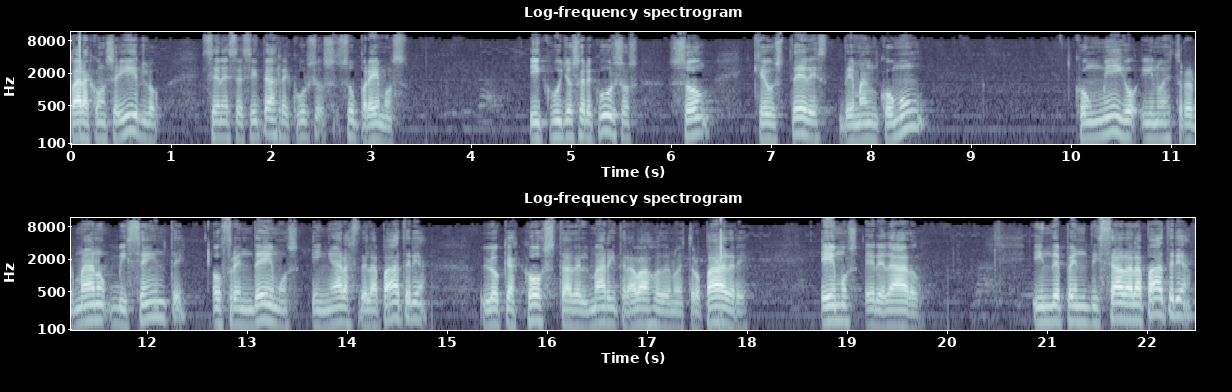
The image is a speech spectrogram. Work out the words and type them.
Para conseguirlo se necesitan recursos supremos y cuyos recursos son que ustedes de Mancomún conmigo y nuestro hermano Vicente ofrendemos en aras de la patria lo que a costa del mar y trabajo de nuestro Padre hemos heredado. Independizada la patria,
